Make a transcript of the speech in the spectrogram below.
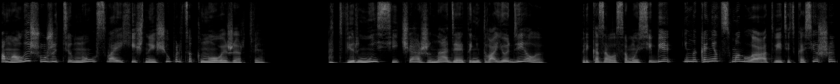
а малыш уже тянул свои хищные щупальца к новой жертве. «Отвернись сейчас же, Надя, это не твое дело!» приказала самой себе и, наконец, смогла ответить кассирше,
